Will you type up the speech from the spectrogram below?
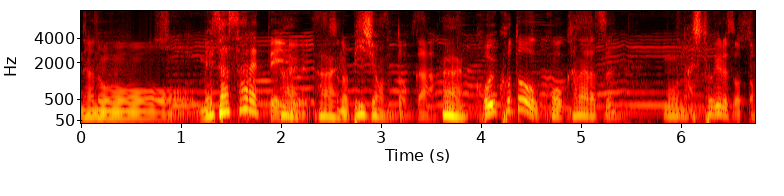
あのー目指されている、はい。はい。そのビジョンとか、はこういうことをこう必ずもう成し遂げるぞと。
